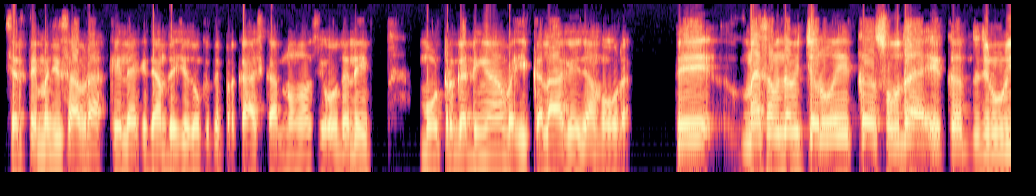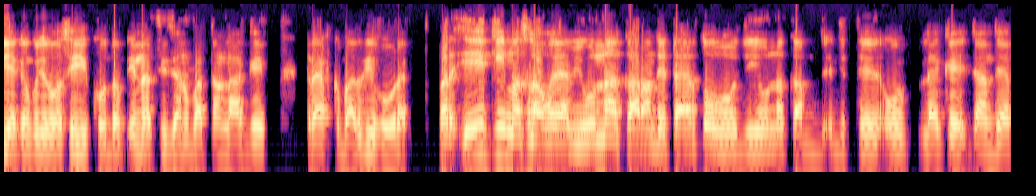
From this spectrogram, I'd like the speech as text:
ਸਿਰ ਤੇ ਮੰਜੀ ਸਾਹਿਬ ਰੱਖ ਕੇ ਲੈ ਕੇ ਜਾਂਦੇ ਜਦੋਂ ਕਿਤੇ ਪ੍ਰਕਾਸ਼ ਕਰਨ ਆਉਣਾ ਸੀ, ਉਹਦੇ ਲਈ ਮੋਟਰ ਗੱਡੀਆਂ, ਵਹੀਕਲ ਆ ਗਏ ਜਾਂ ਹੋਰ। ਤੇ ਮੈਂ ਸਮਝਦਾ ਵੀ ਚਲੋ ਇੱਕ ਸੁਵਿਧਾ ਹੈ, ਇੱਕ ਜ਼ਰੂਰੀ ਹੈ ਕਿਉਂਕਿ ਜਦੋਂ ਅਸੀਂ ਖੁਦ ਇਹਨਾਂ ਚੀਜ਼ਾਂ ਨੂੰ ਵਰਤਣ ਲੱਗ ਗਏ ਟ੍ਰੈਫਿਕ ਵੱਧ ਗਈ ਹੋਰ ਹੈ। ਪਰ ਇਹ ਕੀ ਮਸਲਾ ਹੋਇਆ ਵੀ ਉਹਨਾਂ ਕਾਰਾਂ ਦੇ ਟਾਇਰ ਧੋਵੋ ਜੀ, ਉਹਨਾਂ ਕੰਮ ਜਿੱਥੇ ਉਹ ਲੈ ਕੇ ਜਾਂਦੇ ਆ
